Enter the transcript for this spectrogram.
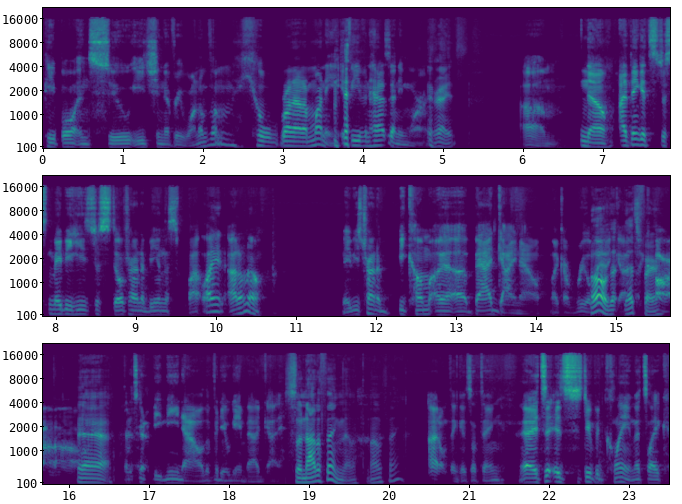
people and sue each and every one of them. He'll run out of money if he even has any more. Right. Um, no, I think it's just maybe he's just still trying to be in the spotlight. I don't know. Maybe he's trying to become a, a bad guy now, like a real. Oh, bad that- that's like, fair. "Ah," Yeah, yeah. and it's gonna be me now, the video game bad guy. So not a thing, though. Not a thing. I don't think it's a thing. It's it's a stupid claim. That's like,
